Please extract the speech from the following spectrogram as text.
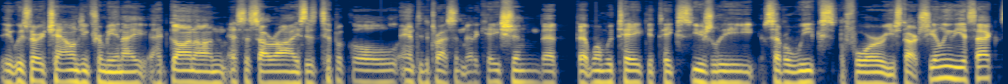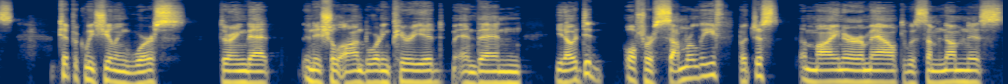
it was very challenging for me. And I had gone on SSRIs, a typical antidepressant medication that, that one would take. It takes usually several weeks before you start feeling the effects typically feeling worse during that initial onboarding period. And then, you know, it did offer some relief, but just a minor amount with some numbness.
